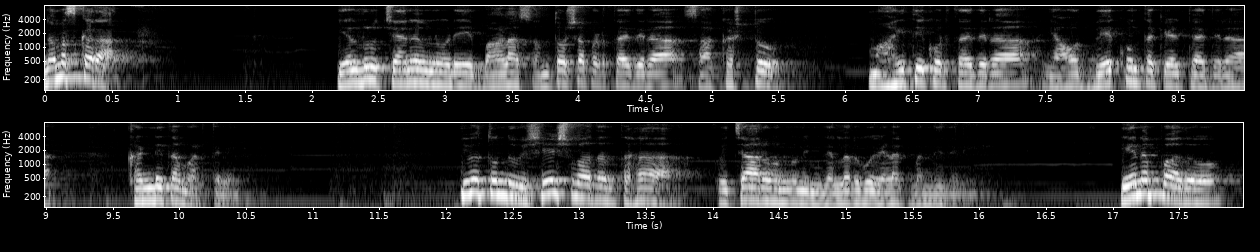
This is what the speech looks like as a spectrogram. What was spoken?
ನಮಸ್ಕಾರ. ಎಲ್ಲರೂ ಚಾನೆಲ್ ನೋಡಿ ಭಾಳ ಸಂತೋಷ ಪಡ್ತಾ ಇದ್ದೀರಾ? ಸಾಕಷ್ಟು ಮಾಹಿತಿ ಕೊಡ್ತಾ ಇದ್ದೀರಾ? ಯಾವ್ದು ಬೇಕು ಅಂತ ಕೇಳ್ತಾ ಇದ್ದೀರಾ? ಖಂಡಿತ ಮಾಡ್ತೀನಿ. ಇವತ್ತೊಂದು ವಿಶೇಷವಾದಂತಹ ವಿಚಾರವನ್ನು ನಿಮಗೆಲ್ಲರಿಗೂ ಹೇಳಕ್ಕೆ ಬಂದಿದ್ದೀನಿ. ಏನಪ್ಪ ಅದು?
